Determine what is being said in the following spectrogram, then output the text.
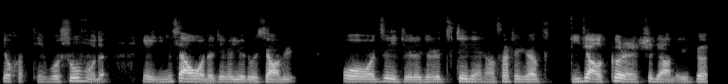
就很挺不舒服的，也影响我的这个阅读效率。我我自己觉得就是这点上算是一个比较个人视角的一个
